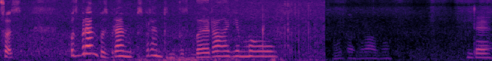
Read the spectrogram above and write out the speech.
Щось. Позбираємо, позбираємо, не позбираємо, то не позбираємо. Де?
